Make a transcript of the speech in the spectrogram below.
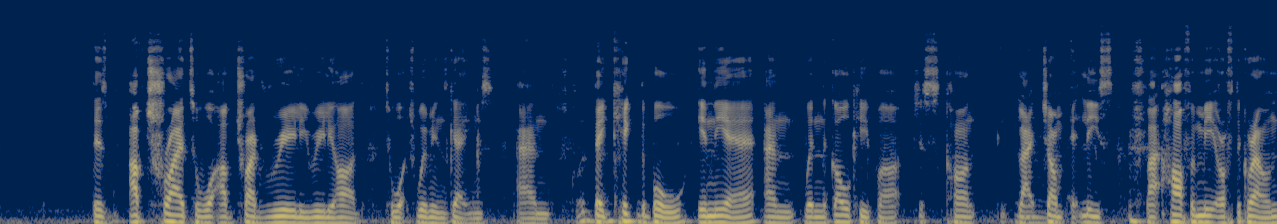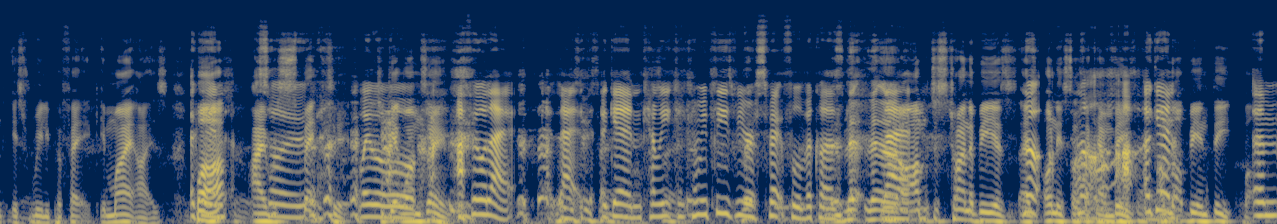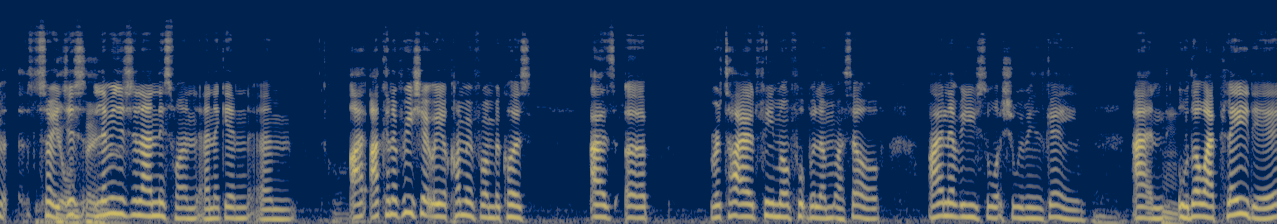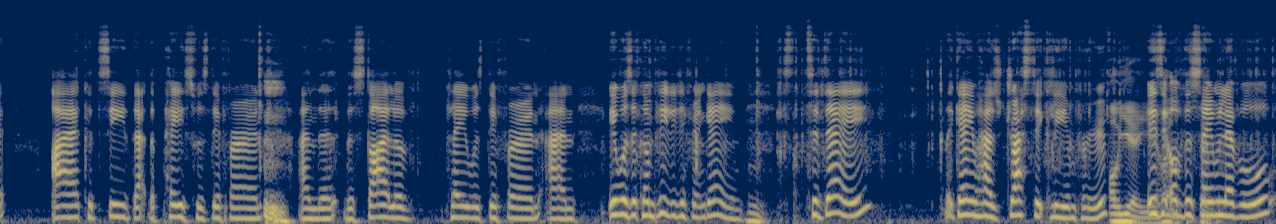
there's I've tried to what I've tried really, really hard to watch women's games, and they kick the ball in the air, and when the goalkeeper just can't like jump at least like half a meter off the ground, it's really pathetic in my eyes. But Again, I respect it. Wait, Do wait, you wait, get what I'm saying? I feel like, like again, can we can, can we please be respectful because Let- let like, No, I'm just trying to be as, as No, honest as no, I can be. again, I'm not being deep. But Um, sorry, get what I'm just let me just land this one. And again, um, I, I can appreciate where you're coming from because as a retired female footballer myself, I never used to watch the women's game. And Mm. although I played it, I could see that the pace was different and the, the style of play was different and it was a completely different game. Mm. Today, the game has drastically improved. Oh, yeah, yeah, Is it of the same level?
